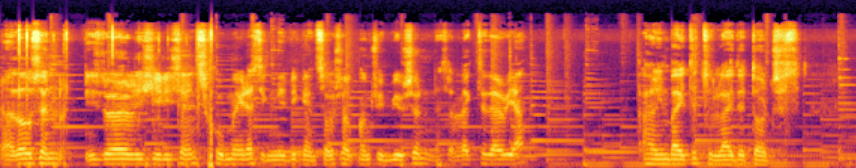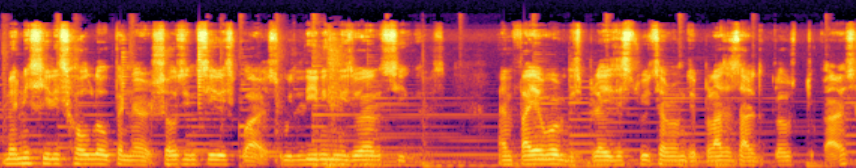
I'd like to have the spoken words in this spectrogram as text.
a dozen Israeli citizens who made a significant social contribution in a selected area are invited to light the torches. Many cities hold open air shows in city squares with leading Israeli singers, and firework displays. The streets around the plazas are closed to cars,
